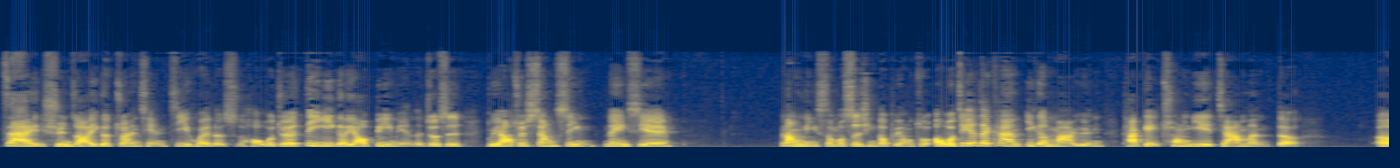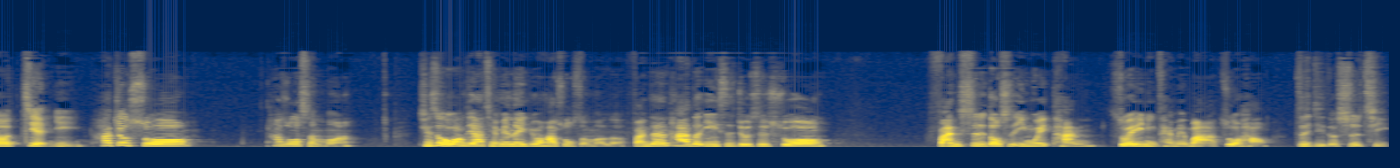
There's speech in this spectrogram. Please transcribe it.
在寻找一个赚钱机会的时候，我觉得第一个要避免的就是不要去相信那些。让你什么事情都不用做哦！我今天在看一个马云他给创业家们的呃建议，他就说他说什么啊？其实我忘记他前面那一句话他说什么了。反正他的意思就是说，凡事都是因为贪，所以你才没办法做好自己的事情，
